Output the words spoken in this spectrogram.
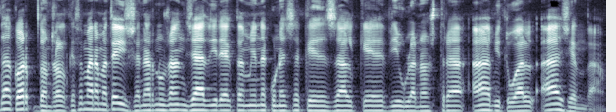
D'acord, doncs el que fem ara mateix, anar-nos-en ja directament a conèixer què és el que diu la nostra habitual agenda.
